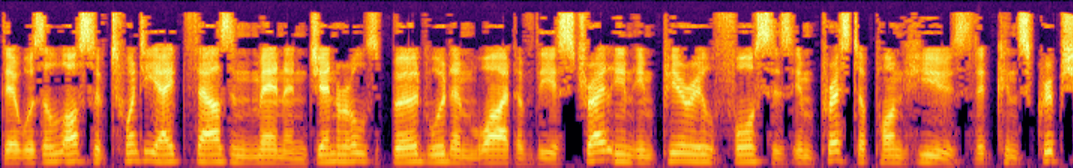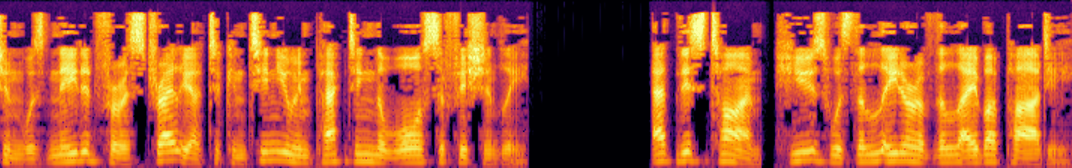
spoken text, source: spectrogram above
there was a loss of 28,000 men and Generals Birdwood and White of the Australian Imperial Forces impressed upon Hughes that conscription was needed for Australia to continue impacting the war sufficiently. At this time, Hughes was the leader of the Labour Party.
